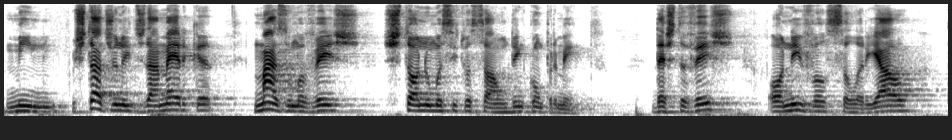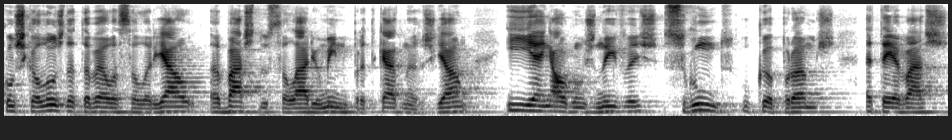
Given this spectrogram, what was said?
mínimo. Os Estados Unidos da América, mais uma vez, estão numa situação de incumprimento. Desta vez, ao nível salarial, com escalões da tabela salarial abaixo do salário mínimo praticado na região e em alguns níveis, segundo o que apuramos, até abaixo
